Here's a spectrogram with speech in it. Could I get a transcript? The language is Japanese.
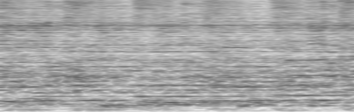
いいね。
